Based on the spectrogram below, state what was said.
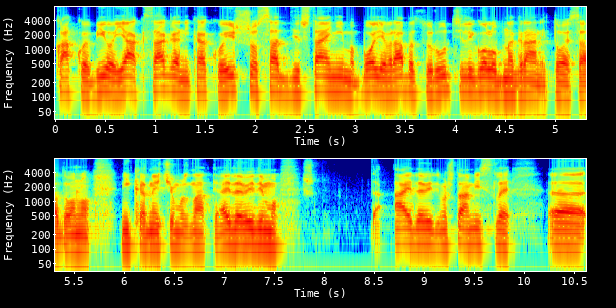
kako je bio jak Sagan i kako je išao, sad šta je njima, bolje vrabac u ruci ili golub na grani, to je sad ono, nikad nećemo znati. Ajde da vidimo ajde da vidimo šta misle e,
